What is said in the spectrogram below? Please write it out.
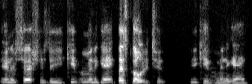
interceptions, do you keep him in the game? Let's go to two. Do you keep him in the game,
